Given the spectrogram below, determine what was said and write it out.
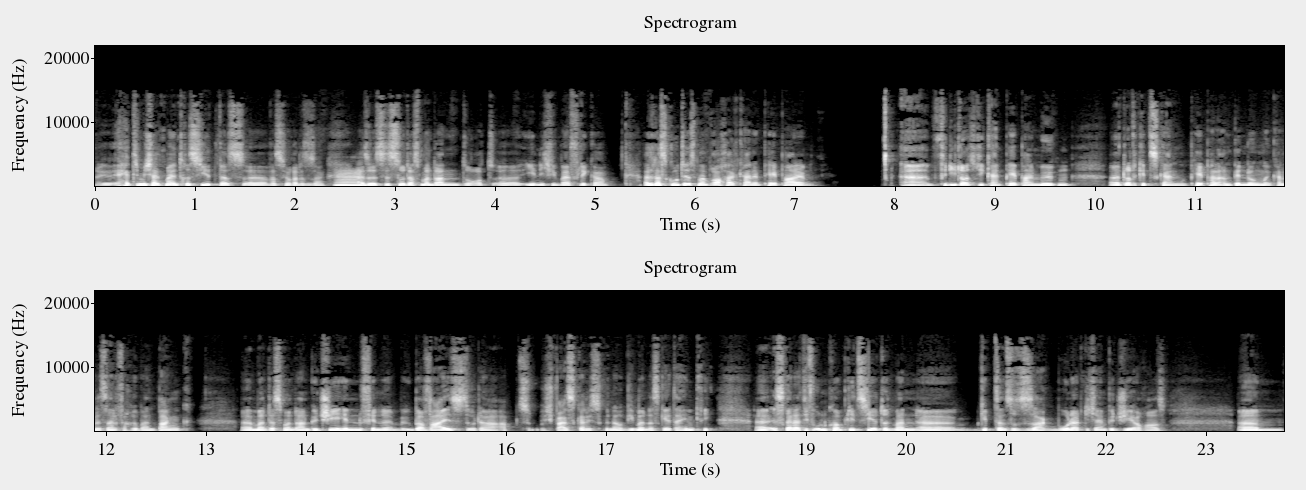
hätte mich halt mal interessiert, was, äh, was Hörer dazu sagen. Mhm. Also es ist so, dass man dann dort äh, ähnlich wie bei Flickr. Also das Gute ist, man braucht halt keine PayPal. Äh, für die Leute, die kein PayPal mögen, äh, dort gibt es keine PayPal-Anbindung. Man kann es einfach über ein Bank äh, dass man da ein Budget hinfindet, überweist oder ab, ich weiß gar nicht so genau, wie man das Geld da hinkriegt, äh, ist relativ unkompliziert und man äh, gibt dann sozusagen monatlich ein Budget auch aus. Ähm,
